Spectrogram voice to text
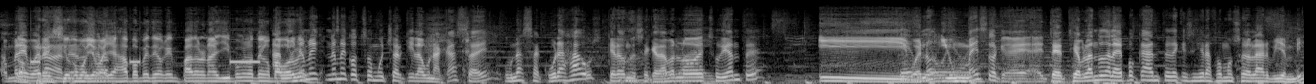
hombre, los bueno, precios, no- como yo no- vaya a Japón me tengo que empadronar allí porque no tengo para volver. no me, no me costó mucho alquilar una casa, ¿eh? Una Sakura House, que era donde Ah, se quedaban los guay. estudiantes. Y Qué bueno, y un mes, lo que, eh, te estoy hablando de la época antes de que se hiciera famoso el Airbnb.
